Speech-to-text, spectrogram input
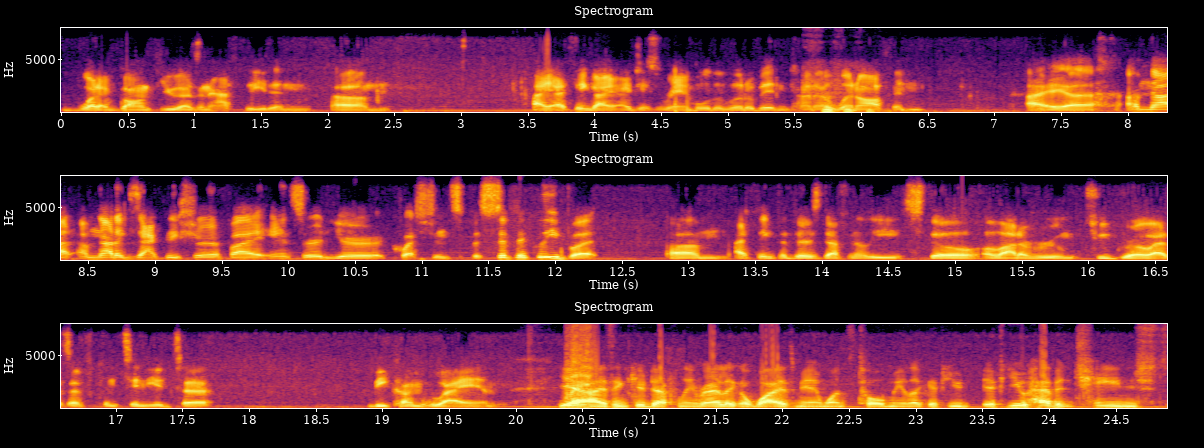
what I've gone through as an athlete. And um, I, I, think I, I, just rambled a little bit and kind of went off and I uh, I'm not I'm not exactly sure if I answered your question specifically, but um, I think that there's definitely still a lot of room to grow as I've continued to become who I am. Yeah, I think you're definitely right. Like a wise man once told me, like if you if you haven't changed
